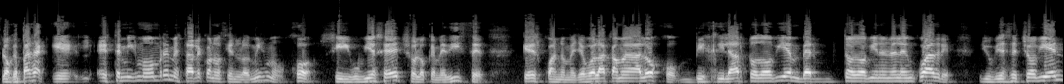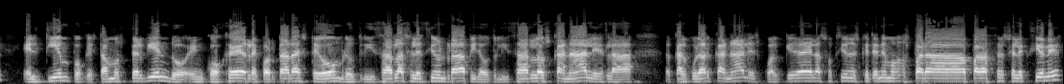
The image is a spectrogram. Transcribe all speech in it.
Lo que pasa es que este mismo hombre me está reconociendo lo mismo. Jo, si hubiese hecho lo que me dice, que es cuando me llevo la cámara al ojo, vigilar todo bien, ver todo bien en el encuadre, y hubiese hecho bien, el tiempo que estamos perdiendo en coger, recortar a este hombre, utilizar la selección rápida, utilizar los canales, la, calcular canales, cualquiera de las opciones que tenemos para para, hacer selecciones,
